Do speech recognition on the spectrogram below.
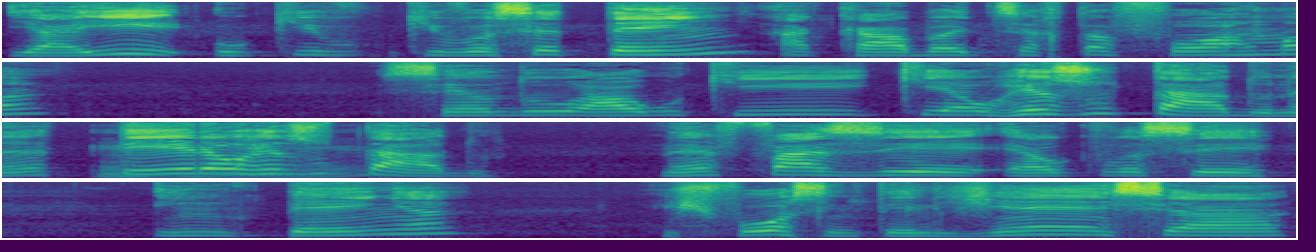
E aí o que, que você tem acaba, de certa forma, sendo algo que, que é o resultado, né? Ter é o Uhum. resultado. Né? Fazer é o que você empenha, esforço, inteligência,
